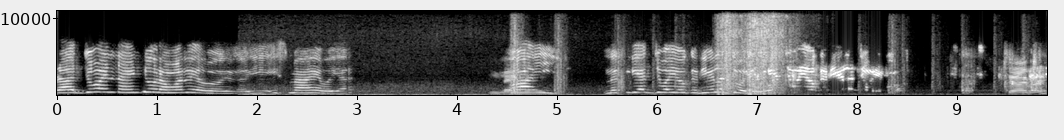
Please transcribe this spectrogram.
राजू भाई 90 और हमारे इसमें आए हो यार। भाई नकली अज्जू भाई हो के रियल अज्जू भाई हो। क्या है भाई?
